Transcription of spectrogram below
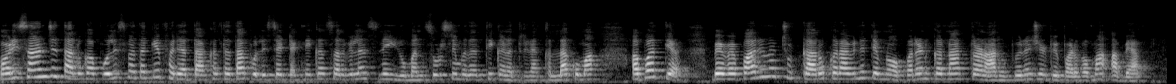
મોડી સાંજ તાલુકા પોલીસ મથકે ફરિયાદ દાખલ થતાં પોલીસે ટેકનિકલ સર્વેલન્સ અને હ્યુમન સોર્સની મદદથી ગણતરીના કલાકોમાં અપત્ય બે વેપારીઓનો છુટકારો કરાવીને તેમનું અપહરણ કરનાર ત્રણ આરોપીઓને ઝડપી પાડવામાં આવ્યા.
